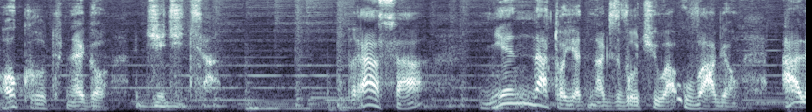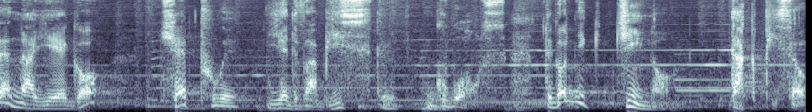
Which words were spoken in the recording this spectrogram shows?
okrutnego dziedzica. Prasa nie na to jednak zwróciła uwagę, ale na jego ciepły, jedwabisty głos. Tygodnik Kino tak pisał.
